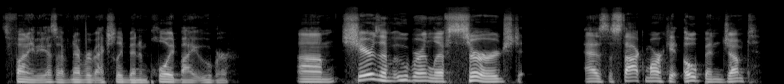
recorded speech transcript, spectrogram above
It's funny because I've never actually been employed by Uber. Um, shares of Uber and Lyft surged as the stock market opened jumped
